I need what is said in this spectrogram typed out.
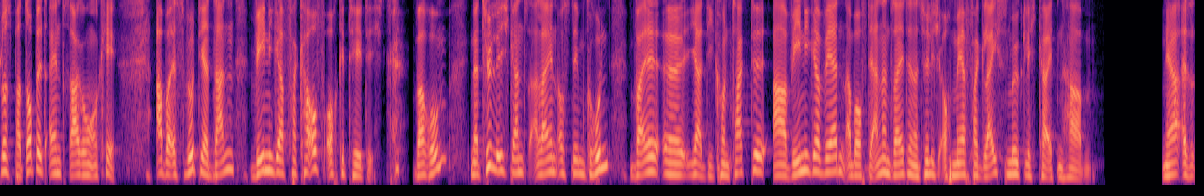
plus paar Doppelteintragungen, okay. Aber es wird ja dann weniger Verkauf auch getätigt. Warum? Natürlich ganz allein aus dem Grund, weil äh, ja die Kontakte a weniger werden, aber auf der anderen Seite natürlich auch mehr Vergleichsmöglichkeiten haben. Ja, also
